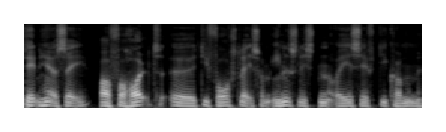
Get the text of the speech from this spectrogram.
den her sag og forholdt øh, de forslag, som Enhedslisten og SF de er kommet med.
